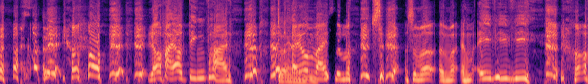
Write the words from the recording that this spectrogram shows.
然后，然后还要盯盘，还要买什么什 什么什么什么 APP，然后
